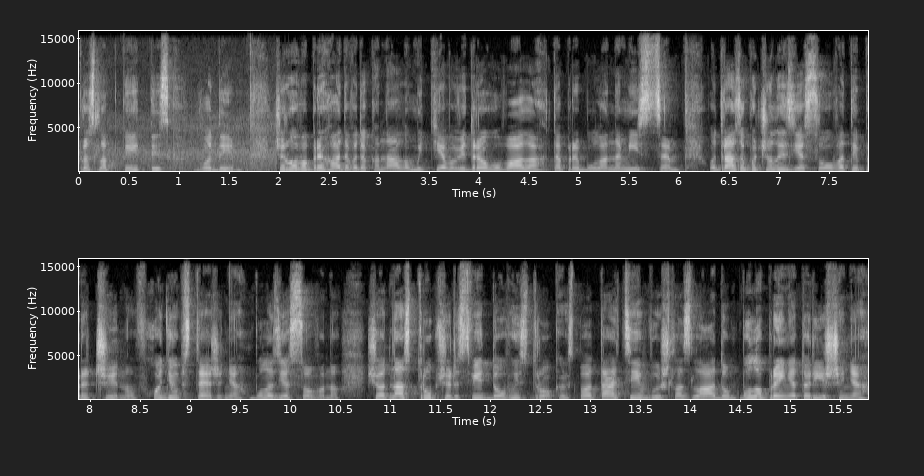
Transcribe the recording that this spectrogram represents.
про слабкий тиск води. Чергова бригада водоканалу миттєво відреагувала та прибула на місце. Одразу почали з'ясовувати причину. В ході обстеження було з'ясовано, що одна з труб через свій довгий строк експлуатації вийшла з ладу. Було прийнято рішення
